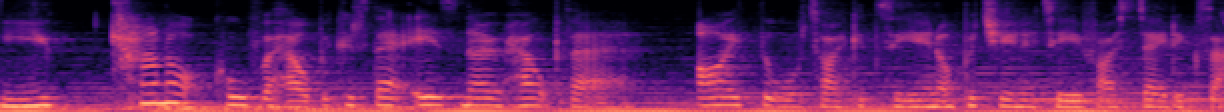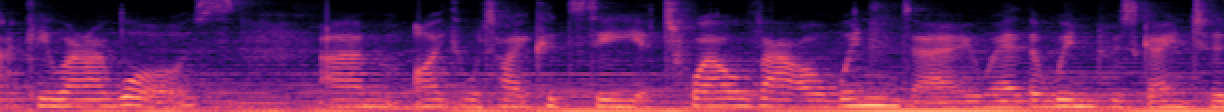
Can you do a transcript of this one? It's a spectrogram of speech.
You cannot call for help because there is no help there. I thought I could see an opportunity if I stayed exactly where I was. Um, I thought I could see a 12 hour window where the wind was going to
